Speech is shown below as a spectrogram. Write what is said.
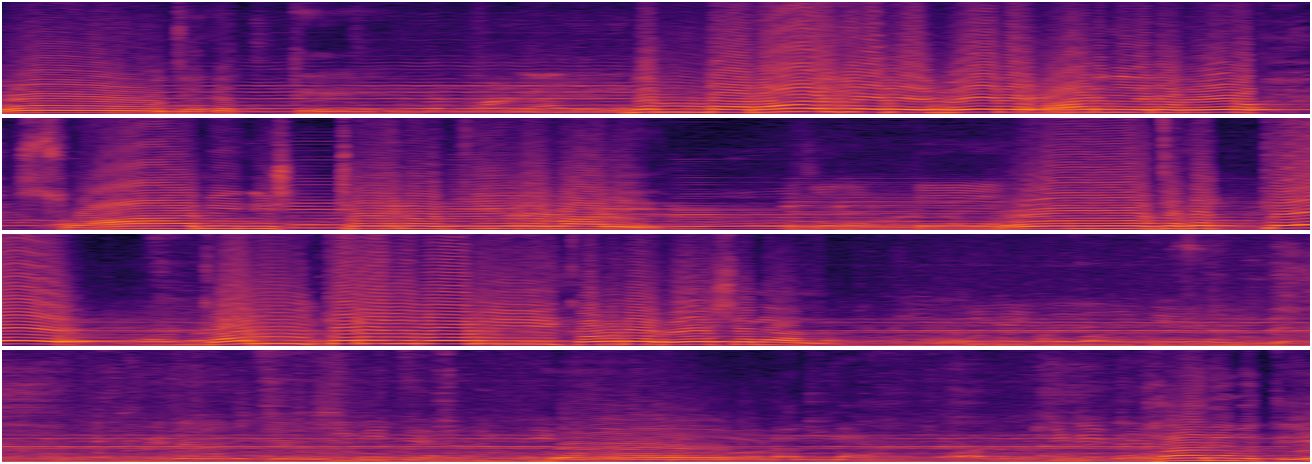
ಓ ಜಗತ್ತೇ, ನನ್ನ ನಾಲಿಗೆ ಬೇರೆ ಮಾಡಿದೆಯಲ್ಲವೋ ಸ್ವಾಮಿ ನಿಷ್ಠೆಯನ್ನು ಕೀಳು ಮಾಡಿ ಓ ಜಗತ್ತೇ ಕಣ್ ತೆರೆದು ನೋಡಿ ಈ ಕೌರವೇಶನನ್ನು ಓ ನನ್ನ ಭಾನುಮತಿ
